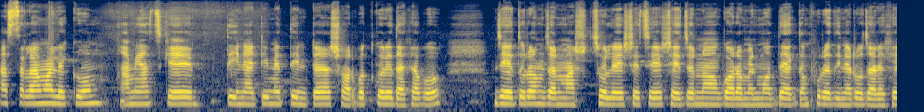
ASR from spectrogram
আসসালামু আলাইকুম। আমি আজকে তিন আইটেমের তিনটা শরবত করে দেখাবো। যেহেতু রমজান মাস চলে এসেছে সেই জন্য গরমের মধ্যে একদম পুরো দিনে রোজা রেখে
